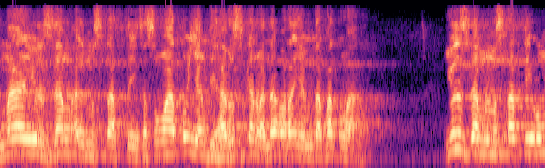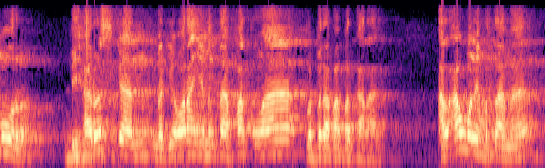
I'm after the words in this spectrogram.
ma yulzam al-mustafti, sesuatu yang diharuskan pada orang yang minta fatwa. Yulzam al-mustafti umur, diharuskan bagi orang yang minta fatwa beberapa perkara. Al-awwal yang pertama,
